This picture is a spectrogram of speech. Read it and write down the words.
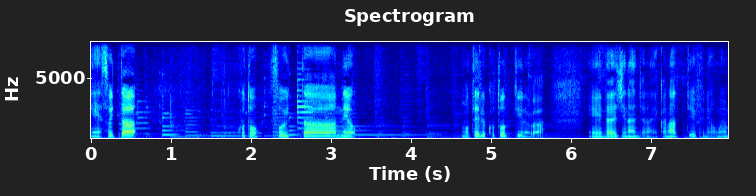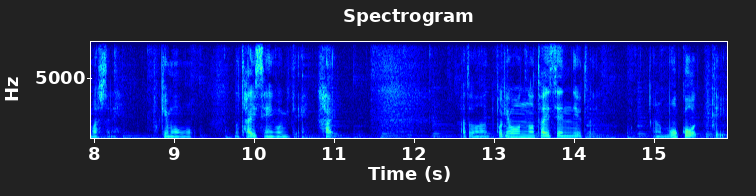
えー、そういったことそういった目を持てることっていうのが、えー、大事なんじゃないかなっていうふうに思いましたね。ポケモンをの対戦を見てはい。あとはポケモンの対戦でいうとねあのモコっていう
